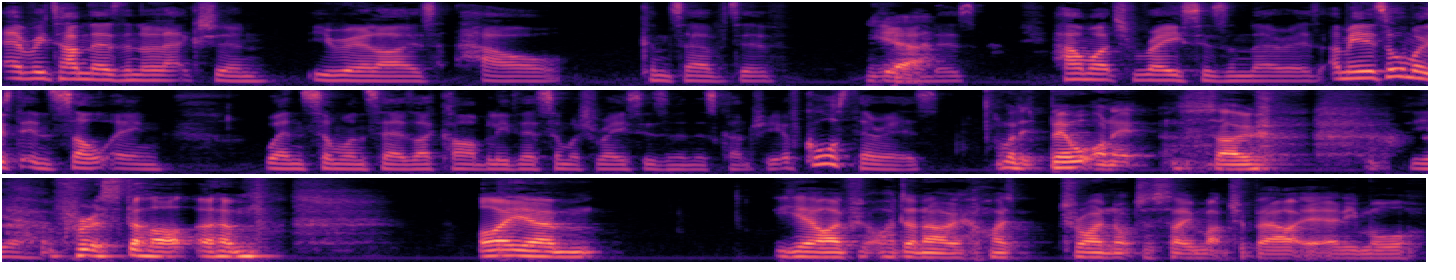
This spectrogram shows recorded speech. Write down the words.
Every time there's an election, you realise how conservative Yeah, it is, how much racism there is. I mean, it's almost insulting when someone says, "I can't believe there's so much racism in this country." Of course there is. well, it's built on it. So, Yeah, for a start, um, I um, yeah, I've, I don't know. I try not to say much about it anymore,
